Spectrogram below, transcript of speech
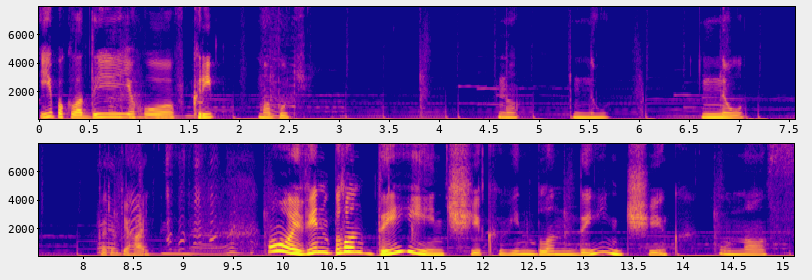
І поклади його в кріп, мабуть. Ну, ну, ну. Перевдягай. Ой, він блондинчик. Він блондинчик у нас.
